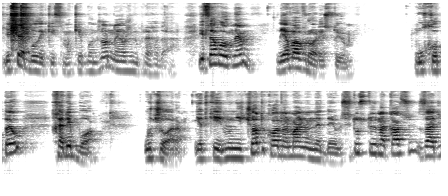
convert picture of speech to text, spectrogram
І ще були якісь смаки бонжур, я вже не пригадаю. І це головне, я в Аврорі стою. Ухопив Харібо учора. Я такий, ну нічого такого нормально не дивлюся. Тут стою на касу ззаді,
